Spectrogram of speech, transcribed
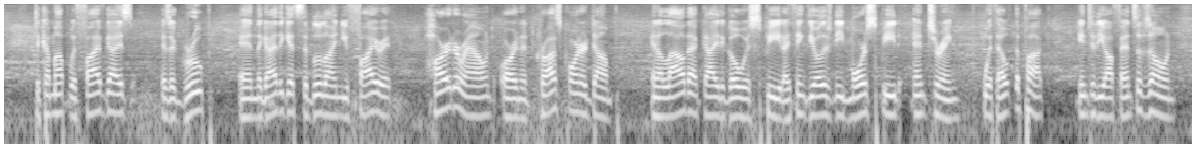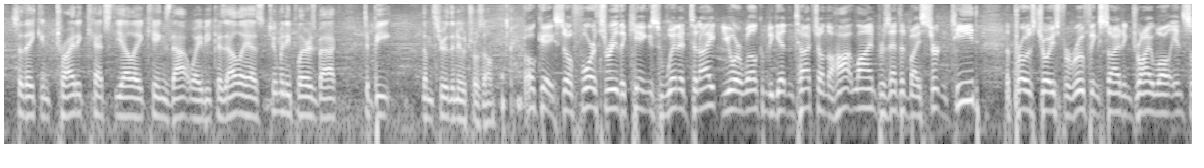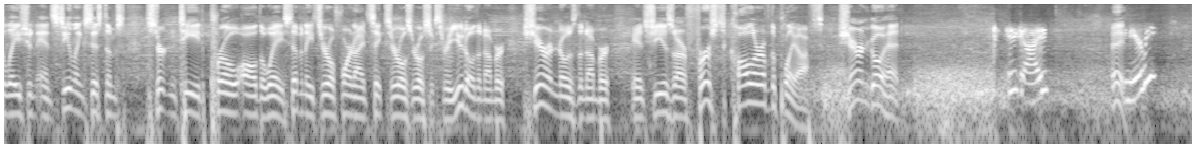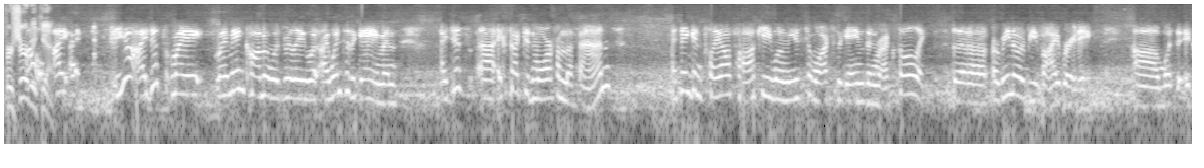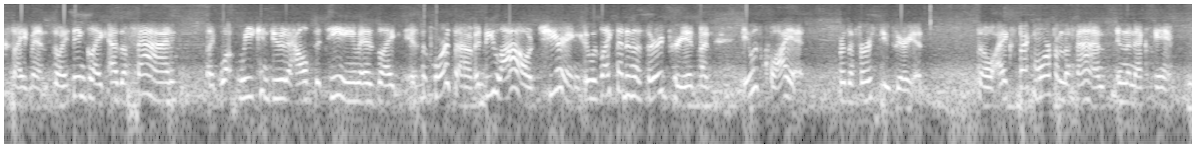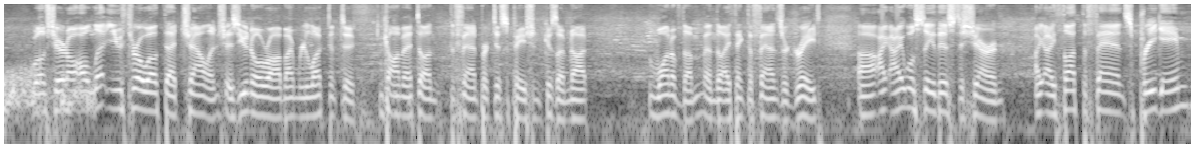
to come up with five guys as a group, and the guy that gets the blue line, you fire it hard around or in a cross corner dump and allow that guy to go with speed. I think the Oilers need more speed entering without the puck into the offensive zone so they can try to catch the LA Kings that way because LA has too many players back to beat them through the neutral zone. Okay, so 4 3, the Kings win it tonight. You are welcome to get in touch on the hotline presented by CertainTeed, the pro's choice for roofing, siding, drywall, insulation, and ceiling systems. CertainTeed Pro all the way. 780 496 0063. You know the number. Sharon knows the number, and she is our first caller of the playoffs. Sharon, go ahead. Hey, guys. Hey. Can you hear me? For sure oh, we can. I, I, yeah, I just my my main comment was really what I went to the game and I just uh, expected more from the fans. I think in playoff hockey, when we used to watch the games in Rexall, like the arena would be vibrating um, with excitement. So I think, like as a fan, like what we can do to help the team is like support them and be loud, cheering. It was like that in the third period, but it was quiet for the first two periods. So I expect more from the fans in the next game. Well, Sharon, I'll, I'll let you throw out that challenge. As you know, Rob, I'm reluctant to comment on the fan participation because I'm not one of them, and I think the fans are great. Uh, I, I, will say this to Sharon. I, I thought the fans pregame,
